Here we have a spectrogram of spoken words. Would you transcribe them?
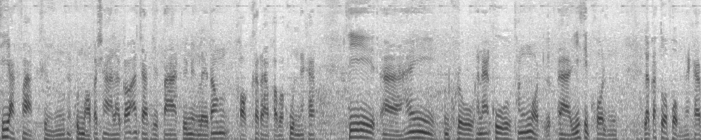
ที่อยากฝากถึงคุณหมอประชา แล้วก็อาจารย์ปิจิตาคือหนึ่งเลยต้องขอกราบขอบพระคุณนะครับ ที่ให้คุณครูคณะครูทั้งหมด 20 คน แล้วก็ตัวผมนะครับ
